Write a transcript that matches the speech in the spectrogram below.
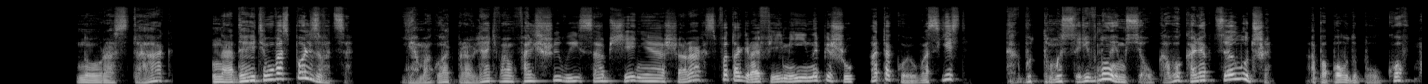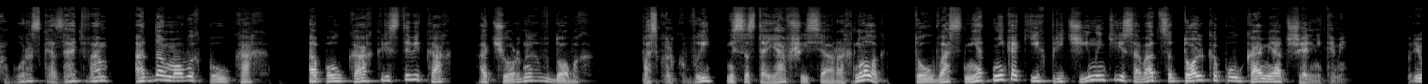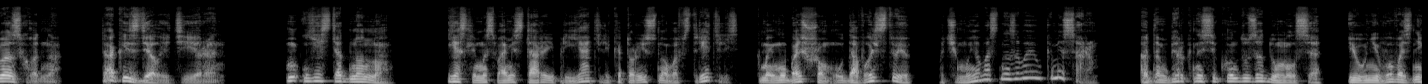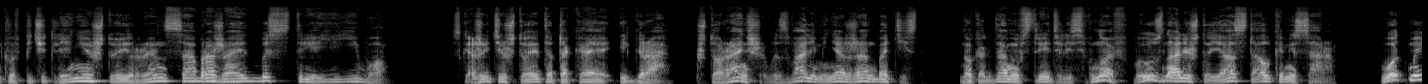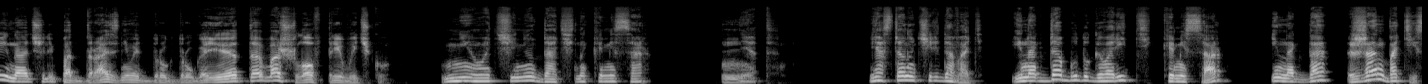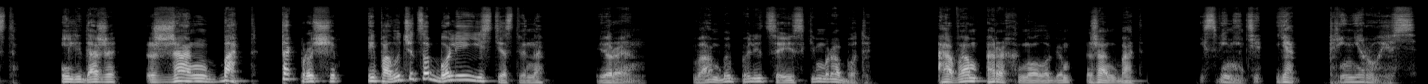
Ну, раз так, надо этим воспользоваться. Я могу отправлять вам фальшивые сообщения о шарах с фотографиями и напишу, а такое у вас есть? Как будто мы соревнуемся, у кого коллекция лучше. А по поводу пауков могу рассказать вам о домовых пауках о пауках-крестовиках, о черных вдовах. Поскольку вы несостоявшийся арахнолог, то у вас нет никаких причин интересоваться только пауками-отшельниками. Превосходно. Так и сделайте, Ирен. Есть одно «но». Если мы с вами старые приятели, которые снова встретились, к моему большому удовольствию, почему я вас называю комиссаром? Адамберг на секунду задумался, и у него возникло впечатление, что Ирен соображает быстрее его. Скажите, что это такая игра, что раньше вы звали меня Жан-Батист, но когда мы встретились вновь, вы узнали, что я стал комиссаром. Вот мы и начали поддразнивать друг друга, и это вошло в привычку». «Не очень удачно, комиссар». «Нет». «Я стану чередовать. Иногда буду говорить «комиссар», иногда «Жан-Батист» или даже «Жан-Бат». Так проще, и получится более естественно. Ирен, вам бы полицейским работать. А вам арахнологом, Жан Бат. Извините, я тренируюсь.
